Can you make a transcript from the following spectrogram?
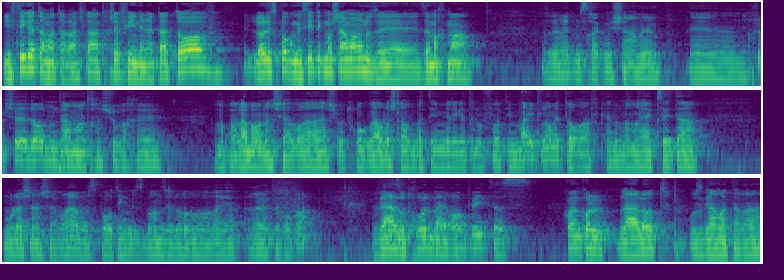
היא השיגה את המטרה שלה, אתה חושב שהיא נראתה טוב? לא לספוג מסיטי, כמו שאמרנו, זה, זה מחמאה. אז באמת משחק משעמם. אה, אני חושב שדורטמונד היה מאוד חשוב אחרי המפלה בעונה שעברה, שהותחו כבר בשלב בתים בליגת אלופות, עם בית לא מטורף, כן, אמנם אייקס הייתה מעולה שנה שעברה, אבל ספורטינג ליסבון זה לא אריות אירופה. ואז הותחו עוד באירופית, אז קודם כל לעלות, הושגה המטרה,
